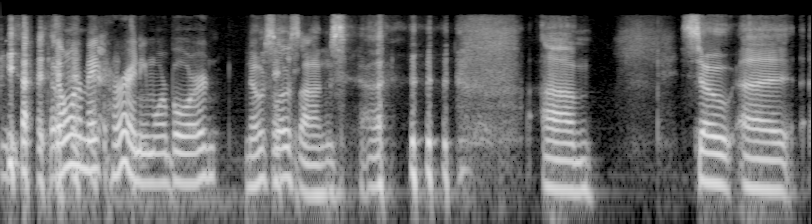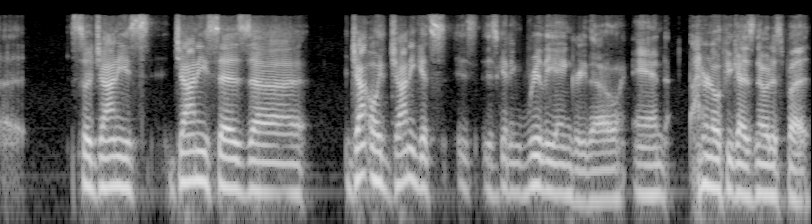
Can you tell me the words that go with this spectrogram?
Yeah, I know. Don't want to make her any more bored. No slow songs. Uh, um, so uh, so Johnny's Johnny says uh, John oh Johnny gets is, is getting really angry though, and I don't know if you guys noticed, but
